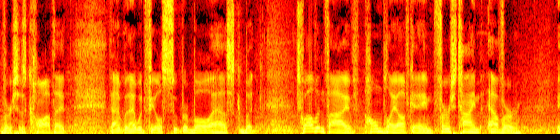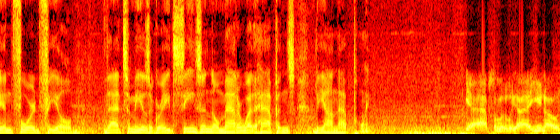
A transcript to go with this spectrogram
versus Goff. That that that would feel Super Bowl esque. But twelve and five, home playoff game, first time ever in Ford Field. That to me is a great season, no matter what happens beyond that point. Yeah, absolutely. I, you know,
